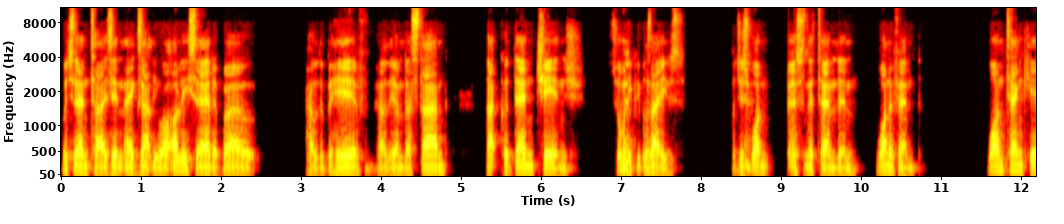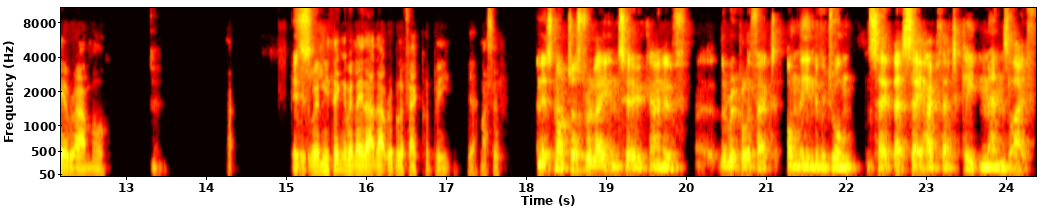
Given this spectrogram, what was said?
Which then ties into exactly what Ollie said about how they behave, how they understand. That could then change so many people's lives. But just one person attending one event, one 10k ramble. It's when you think of it like that, that ripple effect could be Yeah. massive. and it's not just relating to kind of uh, the ripple effect on the individual. Say, let's say hypothetically, men's life.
